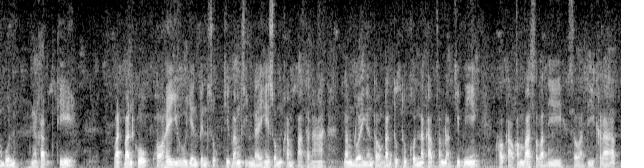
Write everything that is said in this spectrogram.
ำบุญนะครับ ที่วัดบ้านคูบขอให้อยู่เย็นเป็นสุข คิดหวังสิ่งใดให้สมคำปรารถนาร่ำรวยเงินทองกันทุกๆ คนนะครับสำหรับคลิปนี้ขอกล่าวคำว่าสวัสดี สวัสดีครับ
